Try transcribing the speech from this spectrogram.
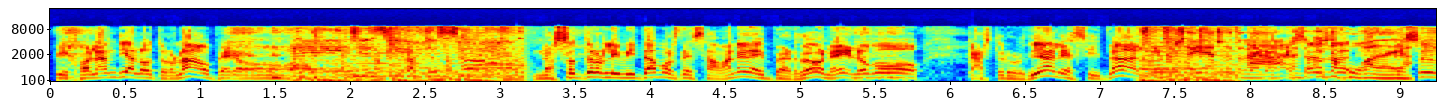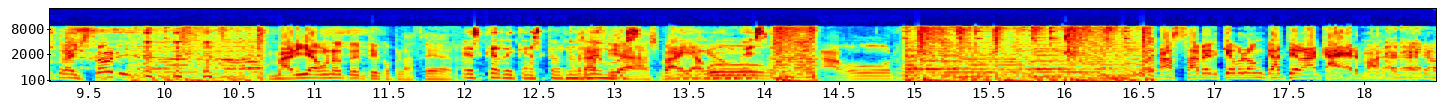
Pijolandia al otro lado, pero nosotros limitamos de esa manera y perdón, ¿eh? Luego Castrurdiales y tal. Eso ya es otra, Pero es eso otra jugada ya. Eso es otra historia. María, un auténtico placer. Es que ricasco, nos Gracias, vemos. bye, Venga, un agur. beso. Agur. Vas a ver qué bronca te va a caer, monedero.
